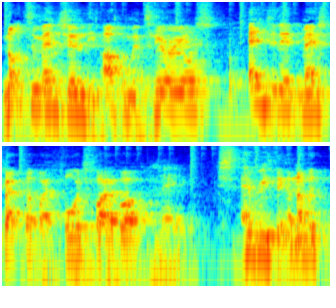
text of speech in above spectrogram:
Not to mention the upper materials, engineered mesh backed up by forged fiber, mate. just everything. Another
